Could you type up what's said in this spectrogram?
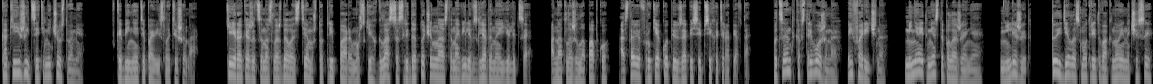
как ей жить с этими чувствами. В кабинете повисла тишина. Кейра, кажется, наслаждалась тем, что три пары мужских глаз сосредоточенно остановили взгляды на ее лице. Она отложила папку, оставив в руке копию записи психотерапевта. Пациентка встревожена, эйфорична, меняет местоположение, не лежит, то и дело смотрит в окно и на часы.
